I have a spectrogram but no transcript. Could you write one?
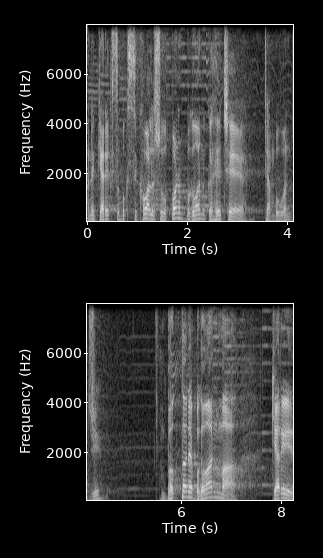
અને ક્યારેક સબક શીખવાડશું, પણ ભગવાન કહે છે જાંબુવંતજી ભક્ત અને ભગવાનમાં ક્યારેય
